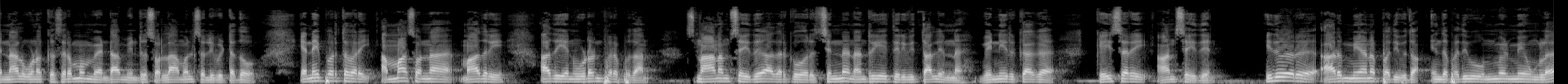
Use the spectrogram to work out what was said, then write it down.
என்னால் உனக்கு சிரமம் வேண்டாம் என்று சொல்லாமல் சொல்லிவிட்டதோ? என்னை பொறுத்தவரை அம்மா சொன்ன மாதிரி அது என் உடன்பிறப்பு தான் ஸ்நானம் செய்து அதற்கு ஒரு சின்ன நன்றியை தெரிவித்தால் என்ன? வெந்நீருக்காக கெய்சரை ஆன் செய்தேன். இது ஒரு அருமையான பதிவு தான் இந்த பதிவு உண்மையுமே உங்களை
